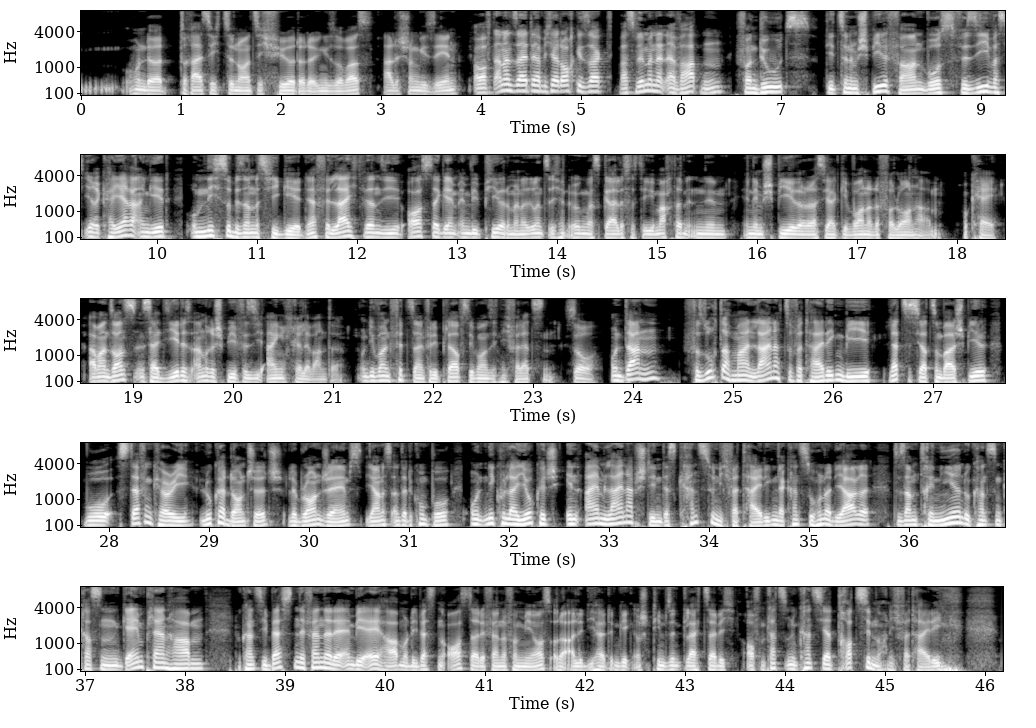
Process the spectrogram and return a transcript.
130 zu 90 führt oder irgendwie sowas. Alles schon gesehen. Aber auf der anderen Seite habe ich halt auch gesagt, was will man denn erwarten von Dudes, die zu einem Spiel fahren, wo es für sie, was ihre Karriere angeht, um nicht so besonders viel geht. Ja, vielleicht werden sie All-Star-Game MVP oder man erinnert sich an irgendwas Geiles, was die gemacht hat in dem, in dem Spiel oder dass sie halt gewonnen oder verloren haben. Okay. Aber ansonsten ist halt jedes andere Spiel für sie eigentlich relevanter. Und die wollen fit sein für die Playoffs, die wollen sich nicht verletzen. So. Und dann versucht doch mal ein Lineup zu verteidigen, wie letztes Jahr zum Beispiel, wo Stephen Curry, Luka Doncic, LeBron James, Giannis Antetokounmpo und Nikola Jokic in einem Lineup stehen. Das kannst du nicht verteidigen. Da kannst du 100 Jahre zusammen trainieren. Du kannst einen krassen Gameplan haben. Du kannst die besten Defender der NBA haben oder die besten All-Star-Defender von mir aus oder alle, die halt im gegnerischen Team sind, gleichzeitig auf dem Platz. Und du kannst sie ja trotzdem noch nicht verteidigen.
